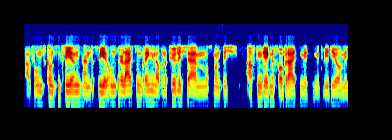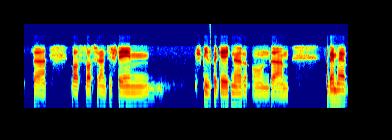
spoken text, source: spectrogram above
auf uns konzentrieren, ähm, dass wir unsere Leistung bringen. Aber natürlich ähm, muss man sich auf den Gegner vorbereiten mit, mit Video, mit äh, was, was für ein System spielt der Gegner. Und ähm, von dem her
